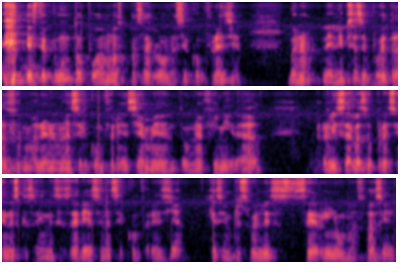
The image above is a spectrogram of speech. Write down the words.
este punto podamos pasarlo a una circunferencia. Bueno, la elipse se puede transformar en una circunferencia mediante una afinidad, realizar las operaciones que sean necesarias en la circunferencia, que siempre suele ser lo más fácil,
